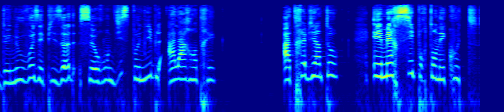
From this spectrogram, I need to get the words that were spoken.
De nouveaux épisodes seront disponibles à la rentrée. À très bientôt et merci pour ton écoute.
